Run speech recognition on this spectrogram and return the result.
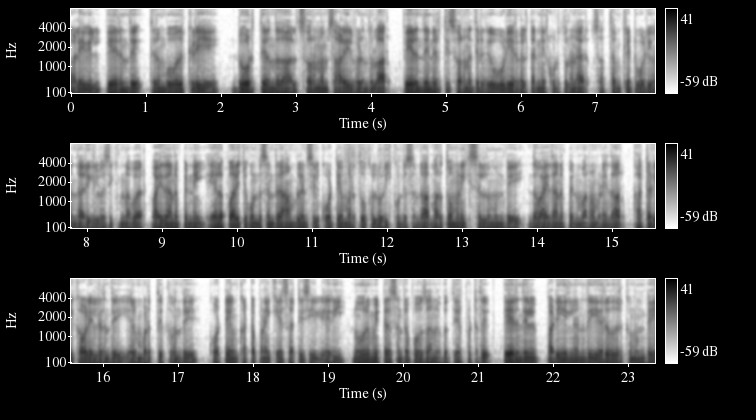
வளைவில் பேருந்து திரும்புவதற்கிடையே டோர் திறந்ததால் சொர்ணம் சாலையில் விழுந்துள்ளார். பேருந்து நிறுத்தி சொர்ணத்திற்கு ஊழியர்கள் தண்ணீர் கொடுத்துள்ளனர். சத்தம் கேட்டு ஓடி வந்த அருகில் வசிக்கும் நபர் வயதான பெண்ணை ஏலப்பாறைக்கு கொண்டு சென்று ஆம்புலன்ஸில் கோட்டை மருத்துவக் கல்லூரிக்கு கொண்டு சென்றார். மருத்துவமனைக்கு செல்லும் முன்பே இந்த வயதான பெண் மரணமடைந்தார். காற்றாடி கவலையிலிருந்து எறும்படத்திற்கு வந்து கோட்டயம் கட்டப்பனை கேஎஸ்ஆர்டிசியில் ஏறி நூறு மீட்டர் சென்றபோதுதான் விபத்து ஏற்பட்டது. பேருந்தில் படியிலிருந்து ஏறுவதற்கு முன்பே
